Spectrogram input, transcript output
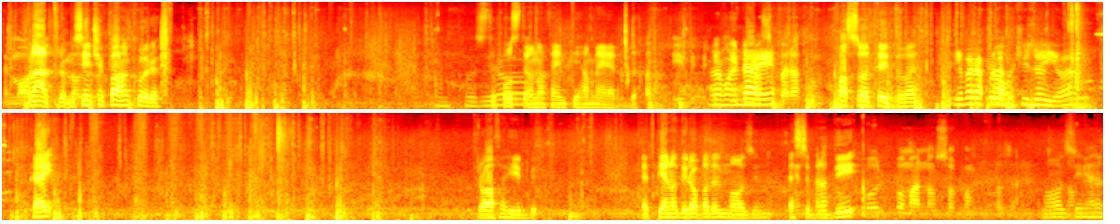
È morto. Un altro, mi no, è inceppato ancora. Un po' di Sto posto è un'autentica merda. Allora, andare? Passo dal tetto, vai. Io vado a quella No. che ho ucciso io, eh. Ok. Trovato Kirby. È pieno di roba del Mosin. è SVD. colpo, ma non so con cosa. Non Mosin.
